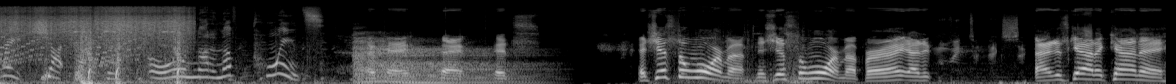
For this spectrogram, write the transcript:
Great shot, Daxter. Oh, not enough points. Okay, okay, it's it's just a warm up. It's just a warm up, all right. I, Moving to next sector. I just gotta kind of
